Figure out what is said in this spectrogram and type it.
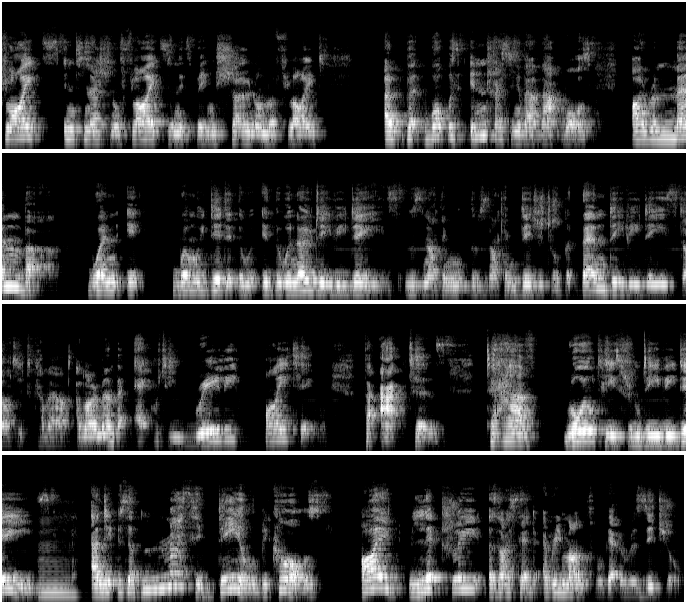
flights, international flights, and it's being shown on the flight. Um, but what was interesting about that was I remember when it when we did it there, were, it, there were no DVDs. There was nothing. There was nothing digital. But then DVDs started to come out, and I remember Equity really fighting for actors to have royalties from DVDs. Mm. And it was a massive deal because I literally, as I said, every month will get a residual.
